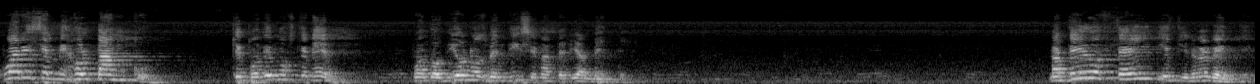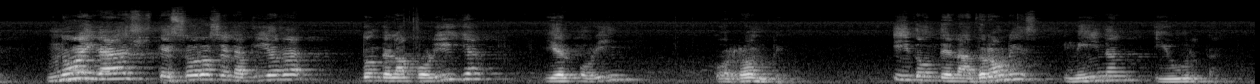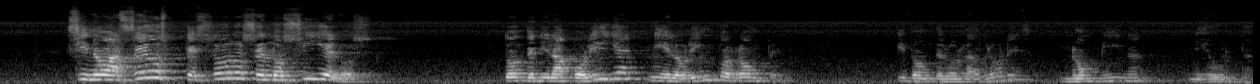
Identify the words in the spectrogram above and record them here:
¿Cuál es el mejor banco que podemos tener cuando Dios nos bendice materialmente? Mateo 6, 19, 20. No hayáis tesoros en la tierra donde la polilla y el orín corrompen y donde ladrones minan y hurtan, sino haceos tesoros en los cielos donde ni la polilla ni el orín corrompen y donde los ladrones no minan ni hurtan.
